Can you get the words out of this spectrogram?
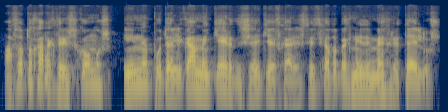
Αυτό το χαρακτηριστικό όμως είναι που τελικά με κέρδισε και ευχαριστήθηκα το παιχνίδι μέχρι τέλους.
